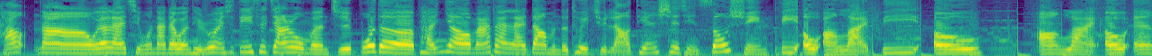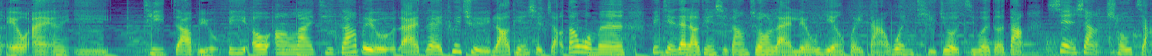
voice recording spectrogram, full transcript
好，那我要来请问大家问题。如果你是第一次加入我们直播的朋友，麻烦来到我们的 Twitch 聊天室，请搜寻 B O Online B O Online O N L I N E T W B O Online T W，来在 Twitch 聊天室找到我们，并且在聊天室当中来留言回答问题，就有机会得到线上抽奖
